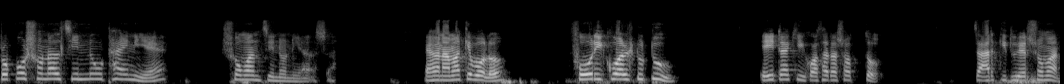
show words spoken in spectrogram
প্রপোর্শনাল চিহ্ন উঠায় নিয়ে সমান চিহ্ন নিয়ে আসা। এখন আমাকে বলো ফোর ইকুয়াল টু টু এইটা কি কথাটা সত্য? চার কি দুইয়ের সমান?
